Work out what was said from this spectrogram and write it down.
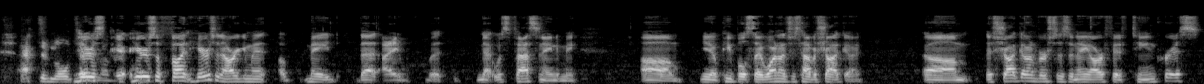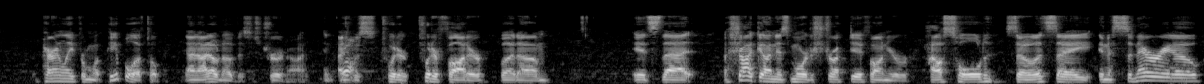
active military. Here's member. here's a fun here's an argument made that I that was fascinating to me. Um, you know, people say, why not just have a shotgun? Um, a shotgun versus an AR-15, Chris. Apparently, from what people have told me, and I don't know if this is true or not. And I was Twitter Twitter fodder, but um, it's that a shotgun is more destructive on your household. So let's say in a scenario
